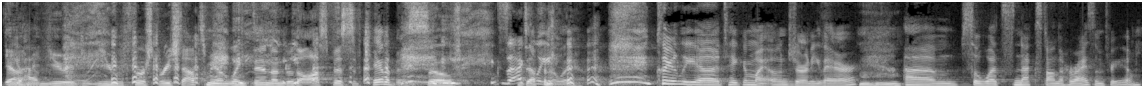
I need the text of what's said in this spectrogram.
Yeah, you I have mean, you you first reached out to me on LinkedIn under the auspice of cannabis, so exactly definitely. clearly uh, taken my own journey there. Mm-hmm. Um, so what's next on the horizon for you?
